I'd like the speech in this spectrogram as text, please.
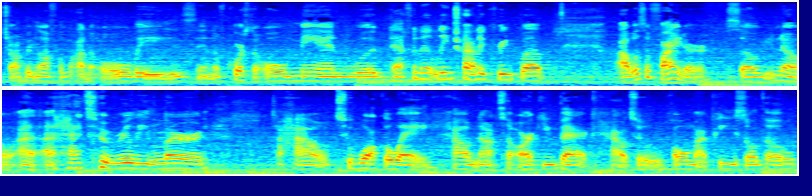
chopping off a lot of old ways. And of course, the old man would definitely try to creep up. I was a fighter, so, you know, I, I had to really learn to how to walk away, how not to argue back, how to hold my peace, although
